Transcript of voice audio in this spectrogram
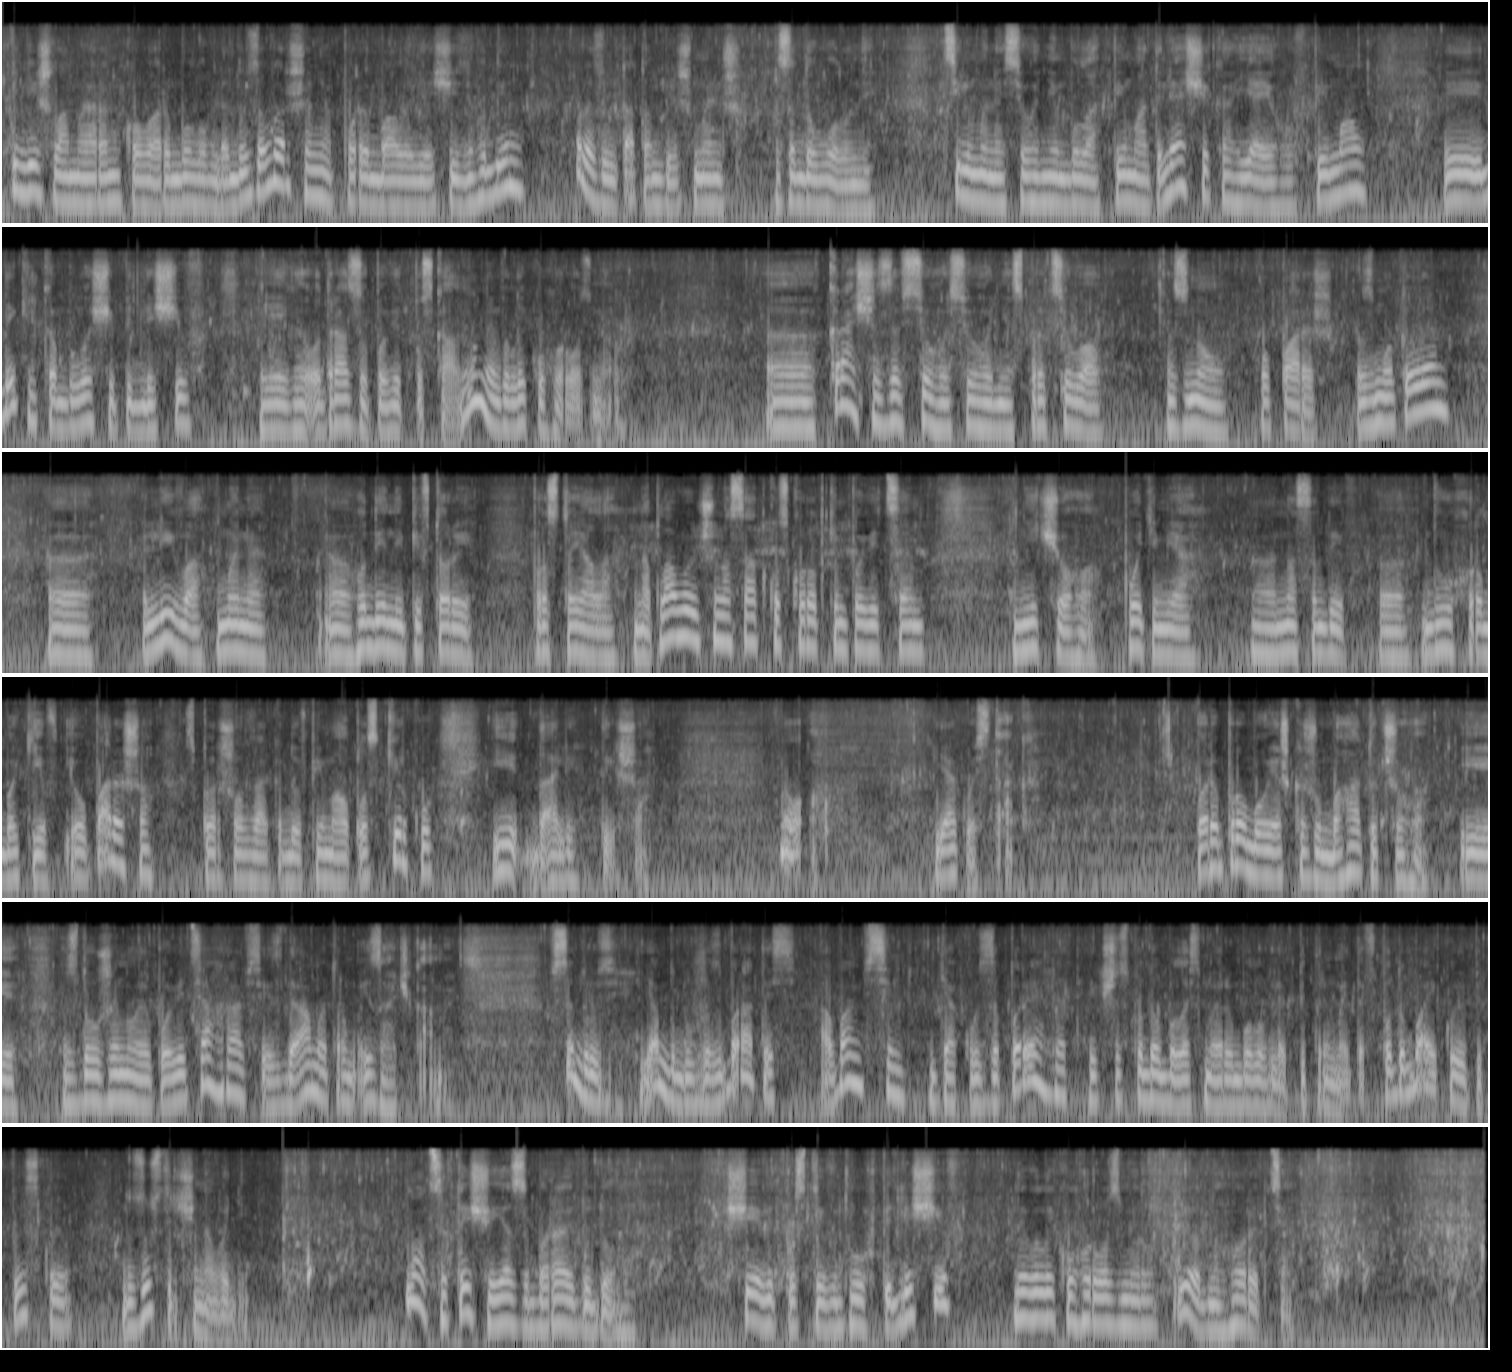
Підійшла моя ранкова риболовля до завершення, порибалив я 6 годин, результатом більш-менш задоволений. Ціль у мене сьогодні була піймати лящика, я його впіймав. І декілька було ще підлящів, я їх одразу повідпускав, ну невеликого розміру. Е, краще за всього сьогодні спрацював знову опариш з мотилем. Е, ліва у мене е, години півтори простояла на плаваючу насадку з коротким повідцем. Нічого. Потім я е, насадив е, двох робаків і опариша. З першого закиду впіймав плоскірку і далі тиша. Ну, якось так. Перепробував, я ж кажу, багато чого. І з довжиною повіця грався, і з діаметром, і з гачками. Все, друзі, я буду вже збиратись. А вам всім дякую за перегляд. Якщо сподобалась моя риболовля, підтримайте вподобайкою, підпискою. До зустрічі на воді. Ну, а це те, що я забираю додому. Ще я відпустив двох підліщів невеликого розміру і одного рибця.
